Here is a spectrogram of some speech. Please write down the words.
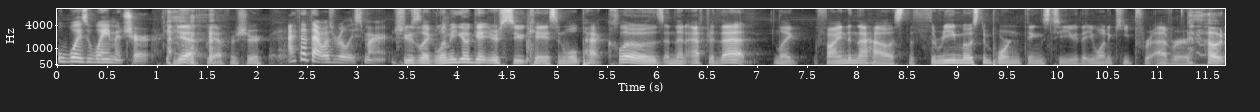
was way mature. yeah yeah for sure I thought that was really smart. she was like let me go get your suitcase and we'll pack clothes and then after that like find in the house the three most important things to you that you want to keep forever Oh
